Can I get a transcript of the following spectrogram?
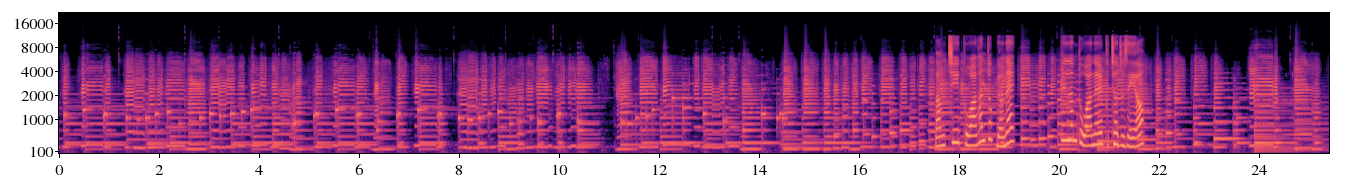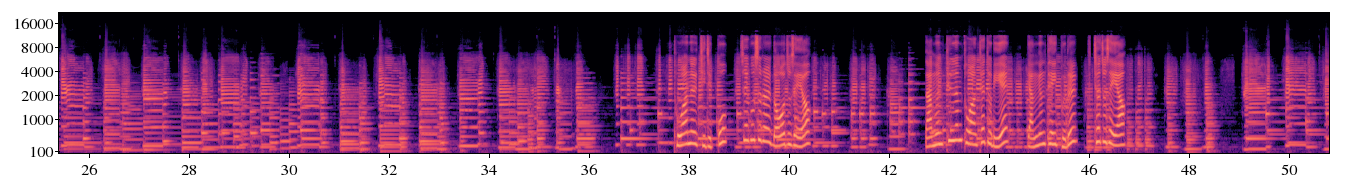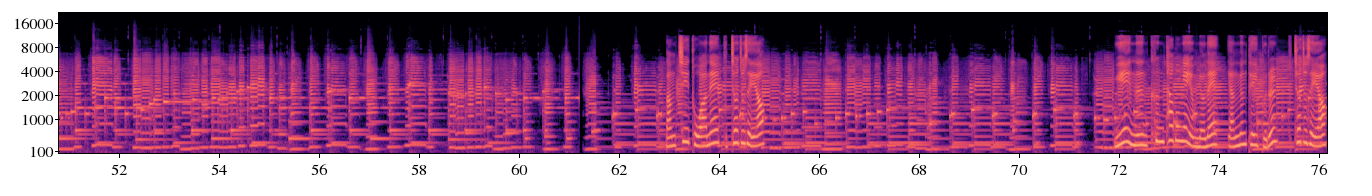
망치 도안 한쪽 면에 필름 도안을 붙여주세요. 도안을 뒤집고 쇠구슬을 넣어주세요. 남은 필름 도안 테두리에 양면 테이프를 붙여주세요. 망치 도안에 붙여주세요. 위에 있는 큰 타공의 옆면에 양면 테이프를 붙여주세요.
